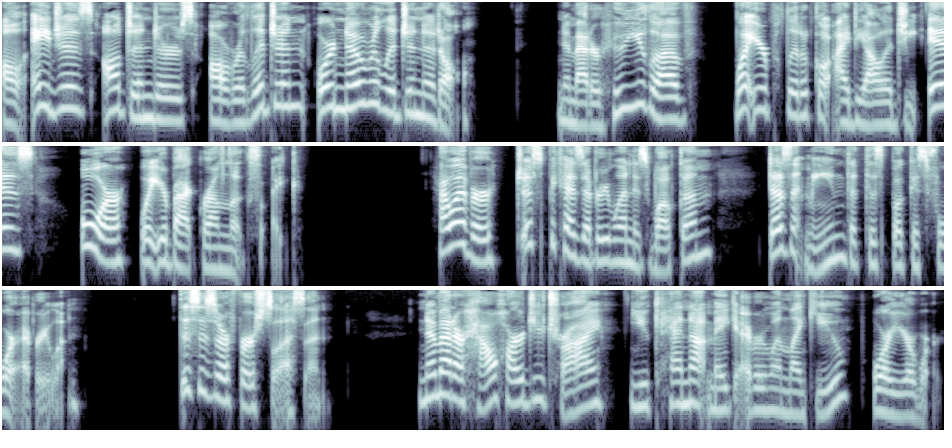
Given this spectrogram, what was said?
All ages, all genders, all religion, or no religion at all. No matter who you love, what your political ideology is, or what your background looks like. However, just because everyone is welcome doesn't mean that this book is for everyone. This is our first lesson. No matter how hard you try, you cannot make everyone like you or your work.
